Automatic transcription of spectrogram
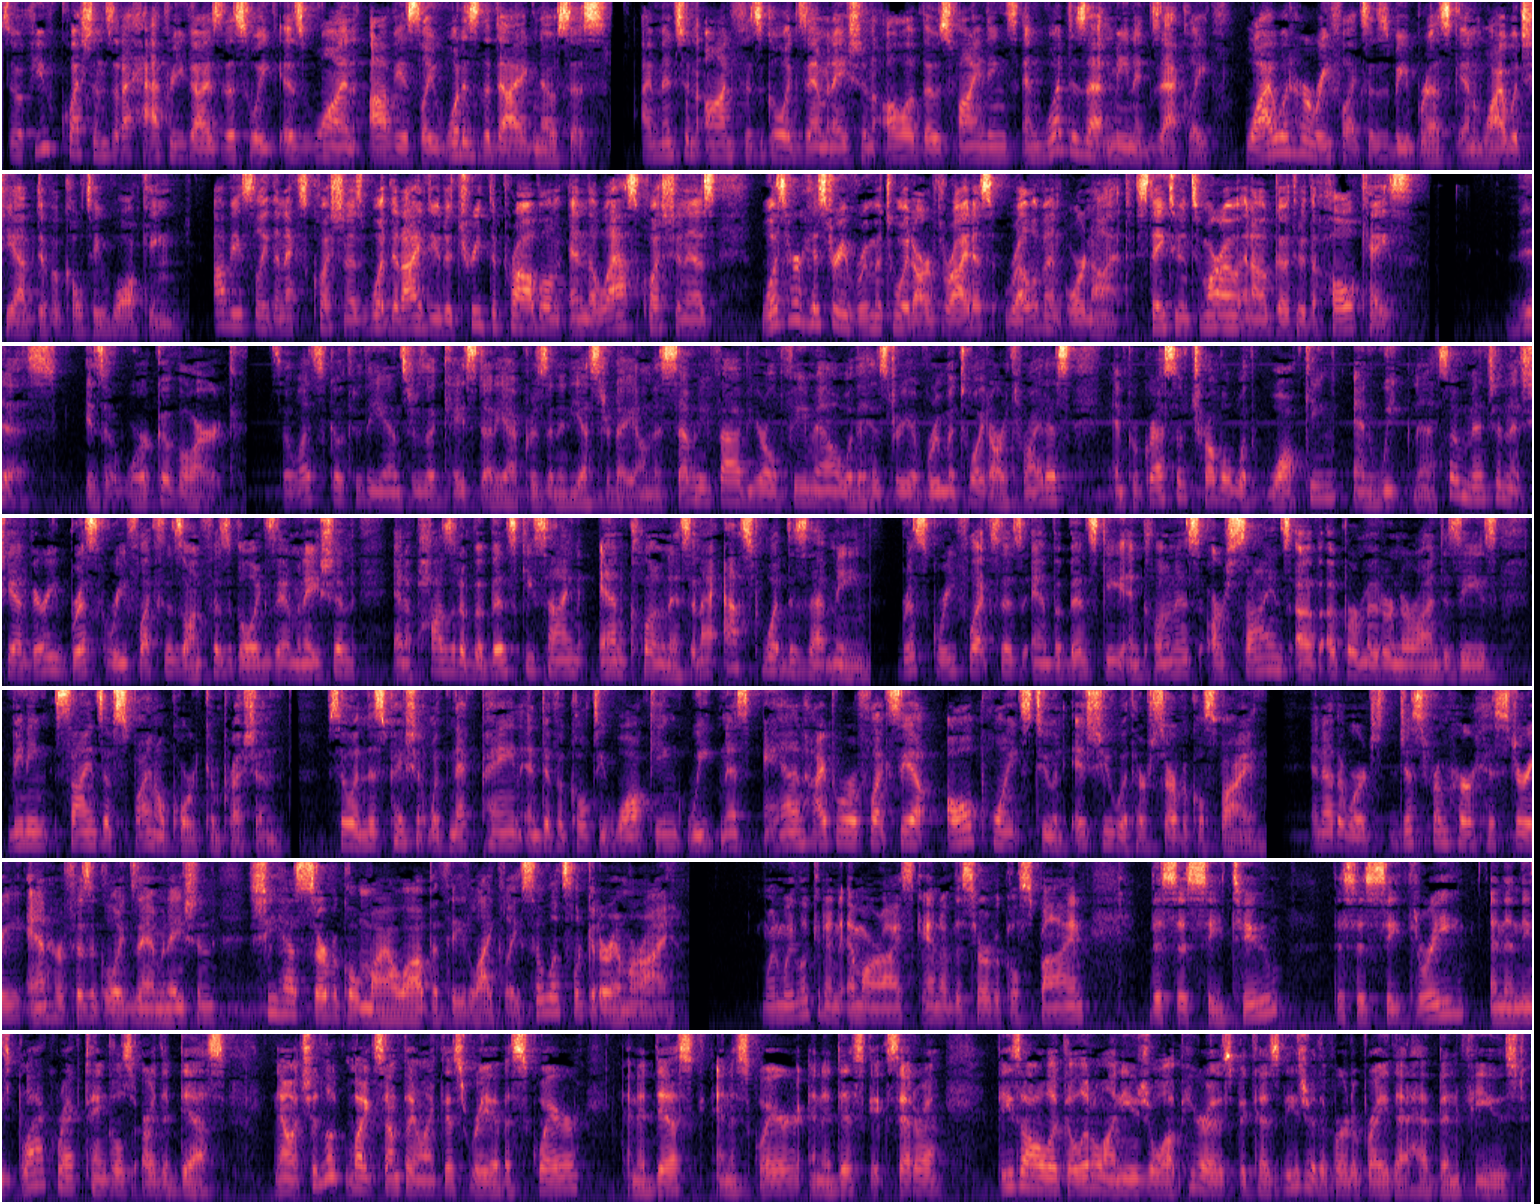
So, a few questions that I have for you guys this week is one, obviously, what is the diagnosis? I mentioned on physical examination all of those findings, and what does that mean exactly? Why would her reflexes be brisk, and why would she have difficulty walking? Obviously, the next question is, what did I do to treat the problem? And the last question is, was her history of rheumatoid arthritis relevant or not? Stay tuned tomorrow, and I'll go through the whole case. This is a work of art. So let's go through the answers of case study I presented yesterday on the 75 year old female with a history of rheumatoid arthritis and progressive trouble with walking and weakness. Also mentioned that she had very brisk reflexes on physical examination and a positive Babinski sign and clonus. And I asked, what does that mean? Brisk reflexes and Babinski and clonus are signs of upper motor neuron disease, meaning signs of spinal cord compression. So, in this patient with neck pain and difficulty walking, weakness, and hyperreflexia, all points to an issue with her cervical spine. In other words, just from her history and her physical examination, she has cervical myelopathy likely. So, let's look at her MRI. When we look at an MRI scan of the cervical spine, this is C2, this is C3, and then these black rectangles are the discs. Now, it should look like something like this where you have a square and a disc and a square and a disc, etc. These all look a little unusual up here because these are the vertebrae that have been fused.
